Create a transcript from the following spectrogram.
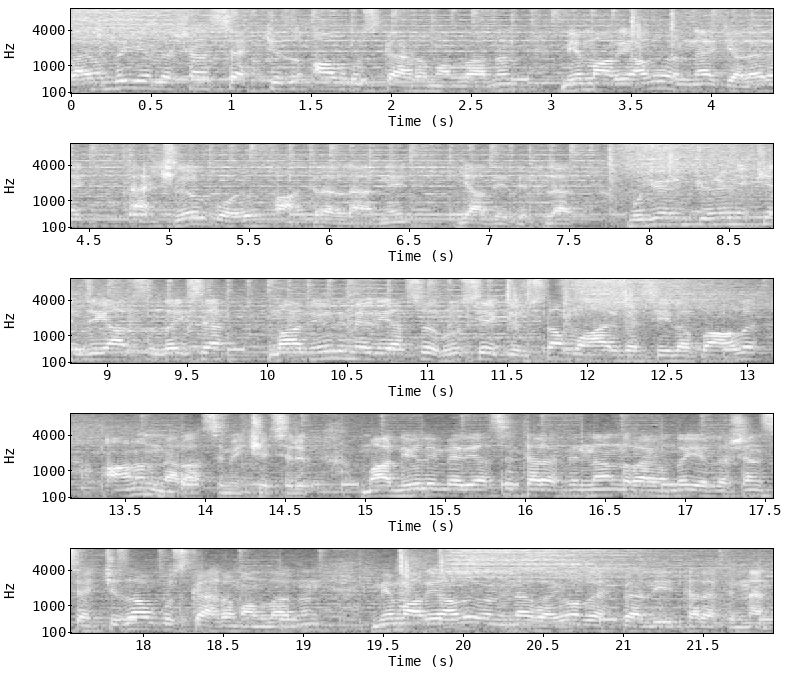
rayonda yerləşən 8 avqust qəhrəmanlarının memorialı önünə gələrək əklil qoyub xatirələrini yad ediblər. Bugün günün ikinci yarısında isə Marniuli meriyası Rusiya-Gürcistan müharibəsi ilə bağlı anım mərasimi keçirib. Marniuli meriyası tərəfindən rayonda yerləşən 8 avqust qəhrəmanlarının memorialı önünə rayon rəhbərliyi tərəfindən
